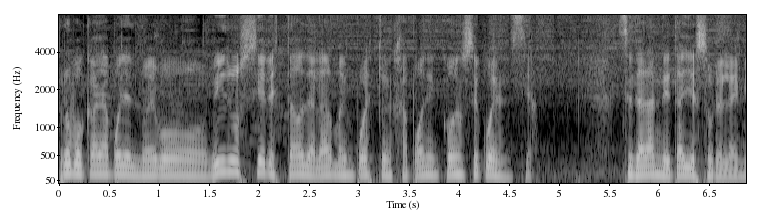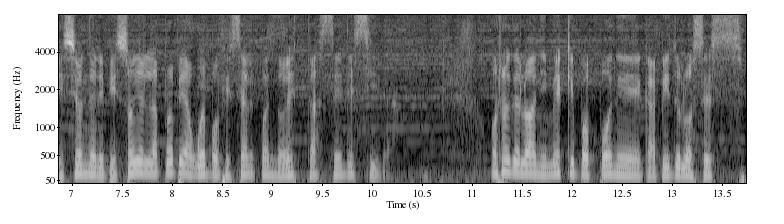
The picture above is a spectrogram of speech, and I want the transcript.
provocada por el nuevo virus y el estado de alarma impuesto en Japón en consecuencia. Se darán detalles sobre la emisión del episodio en la propia web oficial cuando ésta se decida. Otro de los animes que pospone capítulos es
